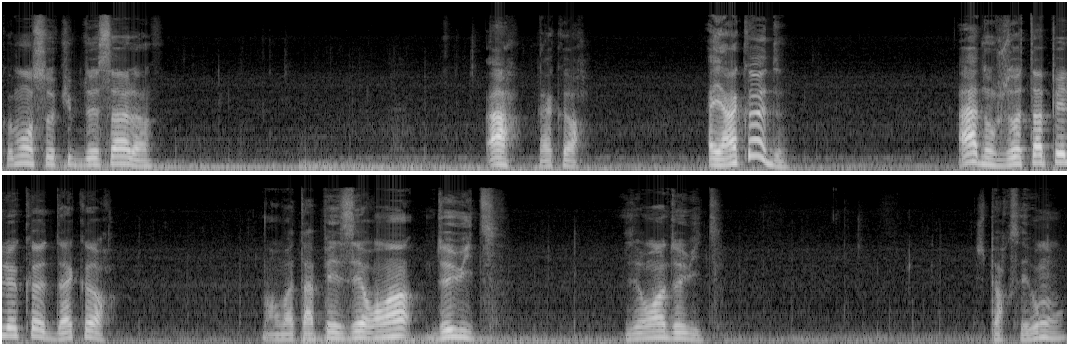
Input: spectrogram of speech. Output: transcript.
Comment on s'occupe de ça là? Ah, d'accord. Ah, il y a un code? Ah, donc je dois taper le code, d'accord. On va taper 0128. 0128. J'espère que c'est bon. hein.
